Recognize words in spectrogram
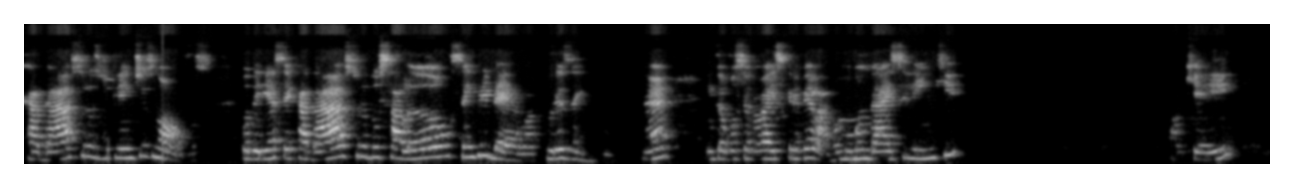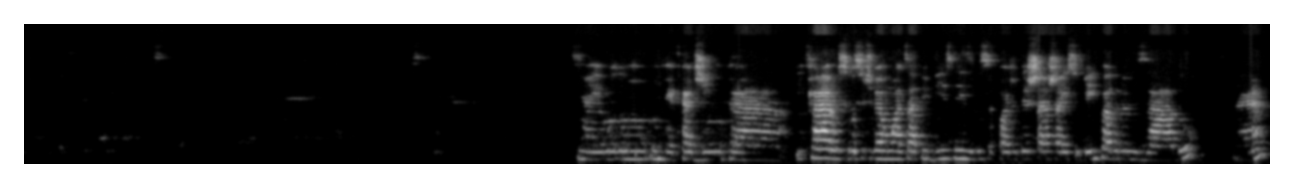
cadastros de clientes novos. Poderia ser cadastro do salão Sempre Bela, por exemplo, né? Então você vai escrever lá, vamos mandar esse link. Ok. Aí eu mando um, um recadinho para. E claro, se você tiver um WhatsApp Business, você pode deixar já isso bem padronizado, né?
